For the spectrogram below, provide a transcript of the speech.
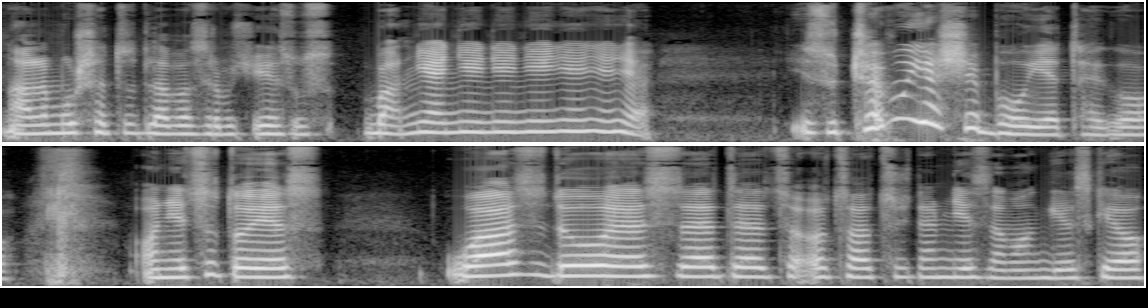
No ale muszę to dla was zrobić. Jezus, ba, nie, nie, nie, nie, nie, nie, nie. Jezu, czemu ja się boję tego? O nie, co to jest? Was do the, co, o co, coś tam nie znam angielskiego.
